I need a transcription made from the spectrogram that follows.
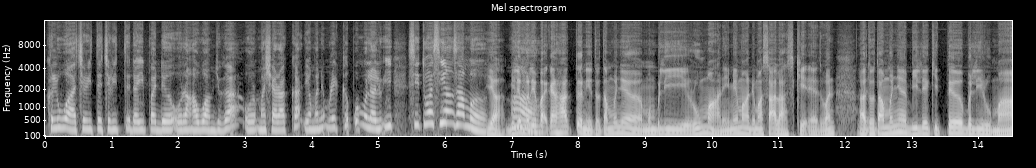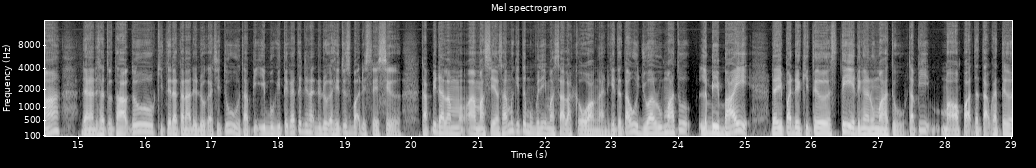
keluar cerita-cerita daripada orang awam juga orang masyarakat yang mana mereka pun melalui situasi yang sama ya bila ha. melibatkan harta ni terutamanya membeli rumah rumah ni memang ada masalah sikit ya tuan. Yeah. Uh, terutamanya bila kita beli rumah dan ada satu tahap tu kita dah tak nak duduk kat situ tapi ibu kita kata dia nak duduk kat situ sebab dia selesa. Tapi dalam uh, masa yang sama kita mempunyai masalah keuangan. Kita tahu jual rumah tu lebih baik daripada kita stay dengan rumah tu. Tapi mak bapak tetap kata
